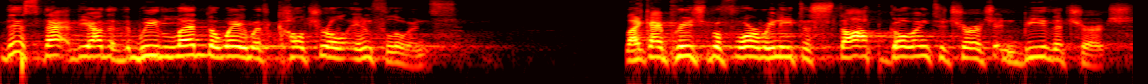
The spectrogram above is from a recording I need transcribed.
this, that, and the other. We led the way with cultural influence. Like I preached before, we need to stop going to church and be the church.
